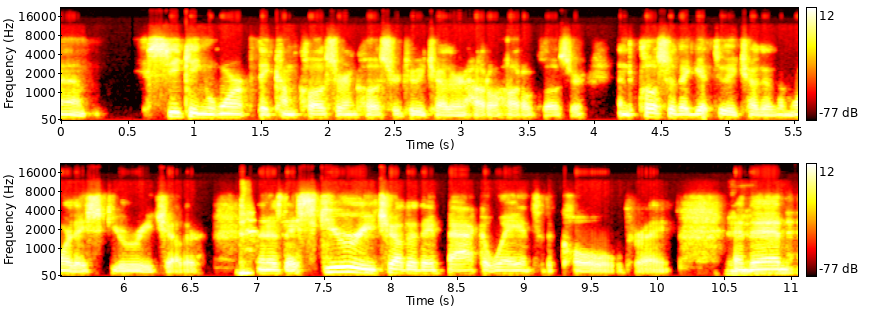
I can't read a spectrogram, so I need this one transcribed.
Um, seeking warmth, they come closer and closer to each other and huddle, huddle closer. And the closer they get to each other, the more they skewer each other. and as they skewer each other, they back away into the cold, right? Yeah. And then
